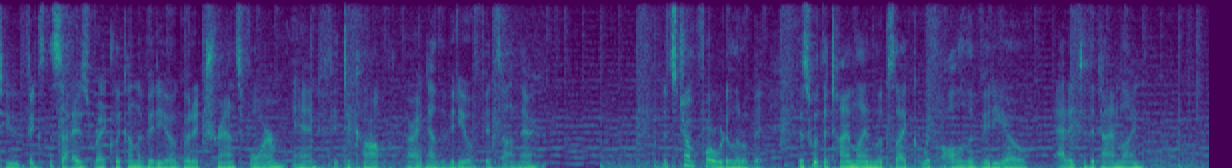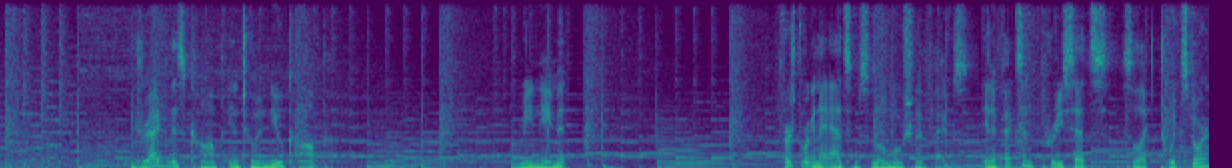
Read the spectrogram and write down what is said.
To fix the size, right click on the video, go to transform and fit to comp. Alright, now the video fits on there. Let's jump forward a little bit. This is what the timeline looks like with all of the video added to the timeline. Drag this comp into a new comp. Rename it. First we're going to add some slow motion effects. In Effects and Presets, select Twixtor.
